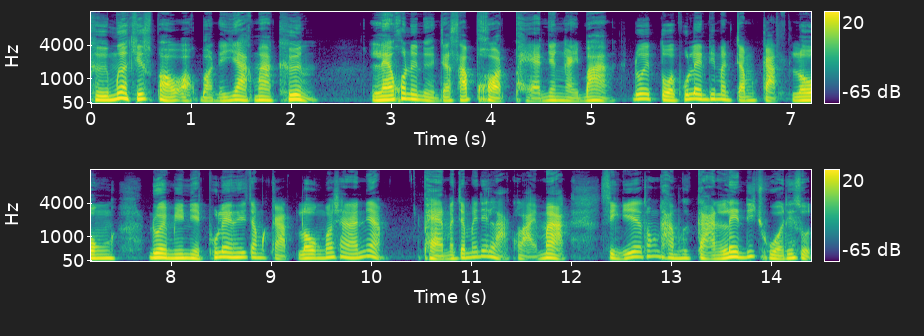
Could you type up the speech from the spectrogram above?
คือเมื่อคริสพอลออกบอลได้ยากมากขึ้น แล้วคนอื่นๆจะซับพอร์ตแผนยังไงบ้าง ด้วยตัวผู้เล่นที่มันจำกัดลง ด้วยมินิทผู้เล่นที่จำกัดลง เพราะฉะนั้นเนี่ย แผนมันจะไม่ได้หลากหลายมาก สิ่งที่จะต้องทำคือการเล่นที่ชัวร์ที่สุด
